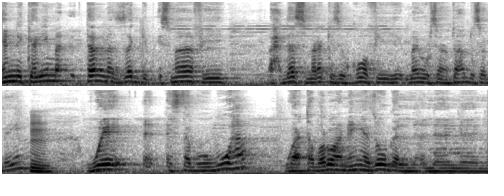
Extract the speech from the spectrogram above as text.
إن كريمة تم الزج باسمها في أحداث مراكز القوى في مايو سنة 71 مم. واستجوبوها واعتبروها إن هي زوجة ل- ل- ل-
